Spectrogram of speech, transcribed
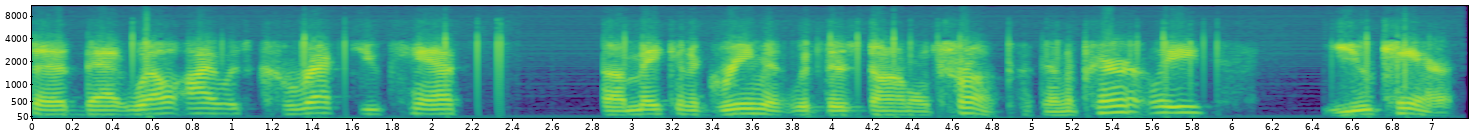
said that well, I was correct. You can't uh, make an agreement with this Donald Trump, and apparently you can't.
